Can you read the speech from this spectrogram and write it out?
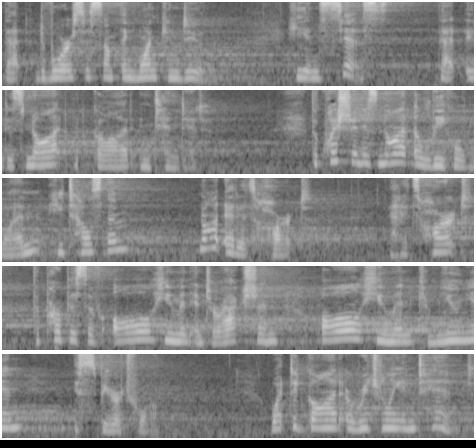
that divorce is something one can do, he insists that it is not what God intended. The question is not a legal one, he tells them not at its heart. At its heart, the purpose of all human interaction, all human communion is spiritual. What did God originally intend?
